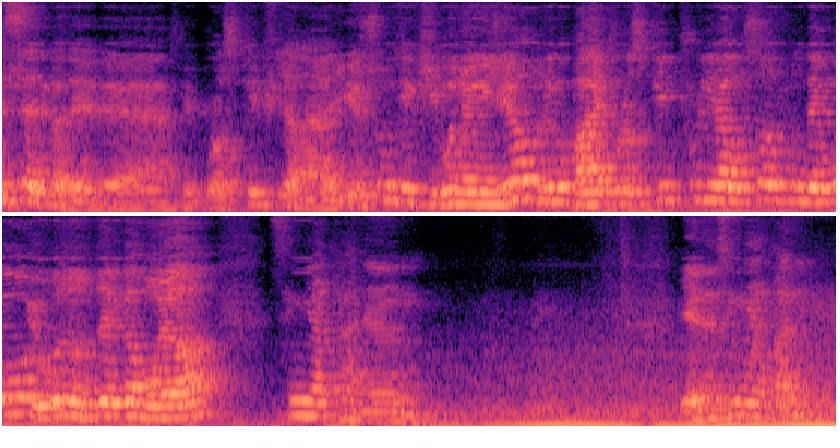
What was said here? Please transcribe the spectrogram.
said가 돼야 돼. be 플러스 pp잖아. 이게 수능의 기본형이죠? 그리고 by 플러스 people이라고 써주면 되고, 요거는 언제니까 뭐야? 생략하는. 얘는 생략하는.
